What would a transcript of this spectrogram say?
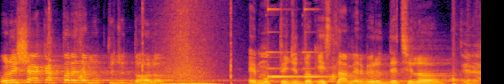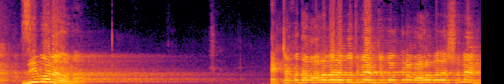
উনিশশো একাত্তরে যে মুক্তিযুদ্ধ হলো এই মুক্তিযুদ্ধ কি ইসলামের বিরুদ্ধে ছিল? জীবনেও না। একটা কথা ভালো করে বুঝবেন যুবকরা ভালো করে শুনেন।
